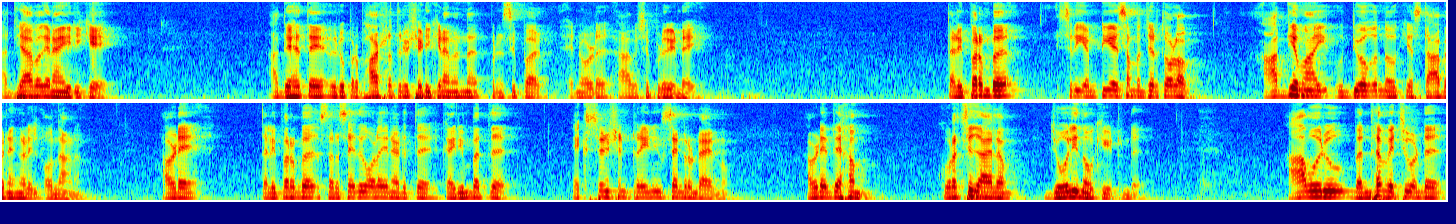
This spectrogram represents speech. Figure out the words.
അധ്യാപകനായിരിക്കെ അദ്ദേഹത്തെ ഒരു പ്രഭാഷണത്തിന് ക്ഷണിക്കണമെന്ന് പ്രിൻസിപ്പാൾ എന്നോട് ആവശ്യപ്പെടുകയുണ്ടായി. തളിപ്പറമ്പ് ശ്രീ എം ടിയെ സംബന്ധിച്ചിടത്തോളം ആദ്യമായി ഉദ്യോഗം നോക്കിയ സ്ഥാപനങ്ങളിൽ ഒന്നാണ്. അവിടെ തളിപ്പറമ്പ് സർ കോളേജിനടുത്ത് കരിമ്പത്ത് എക്സ്റ്റൻഷൻ ട്രെയിനിങ് സെന്റർ ഉണ്ടായിരുന്നു അവിടെ അദ്ദേഹം കുറച്ചു കാലം ജോലി നോക്കിയിട്ടുണ്ട്. ആ ഒരു ബന്ധം വെച്ചുകൊണ്ട്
